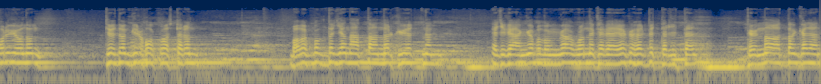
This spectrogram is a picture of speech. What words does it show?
Orion'un düzden bir holkostların balık buldu yanattanlar küyetinen eciganga bulunga onu kebeye köhölbüt terlikten tığına addan gelen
